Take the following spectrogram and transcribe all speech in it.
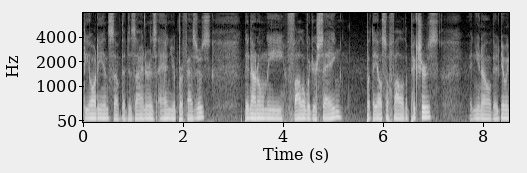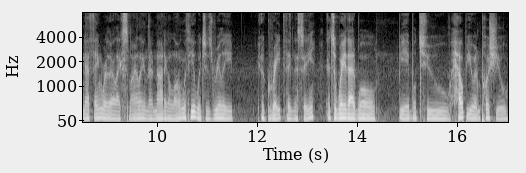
the audience of the designers and your professors they not only follow what you're saying but they also follow the pictures. And you know they're doing that thing where they're like smiling and they're nodding along with you which is really a great thing to see. It's a way that will be able to help you and push you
